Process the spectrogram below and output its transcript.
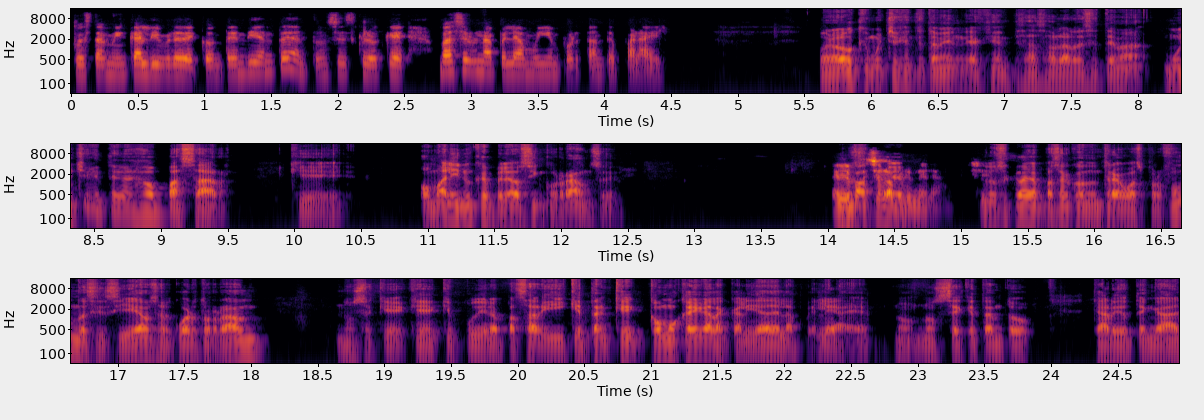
pues también calibre de contendiente, entonces creo que va a ser una pelea muy importante para él. Bueno, algo que mucha gente también, ya que empezás a hablar de ese tema, mucha gente ha dejado pasar que O'Malley nunca ha peleado cinco rounds. ¿eh? Él va a ser la primera. No sé qué vaya a pasar cuando entre aguas profundas. Y si llegamos al cuarto round, no sé qué, qué, pudiera pasar y qué tan, qué, cómo caiga la calidad de la pelea. ¿eh? No, no sé qué tanto cardio tenga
